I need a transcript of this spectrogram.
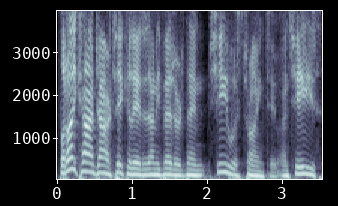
But I can't articulate it any better than she was trying to. And she's,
